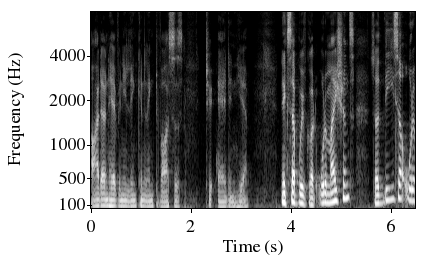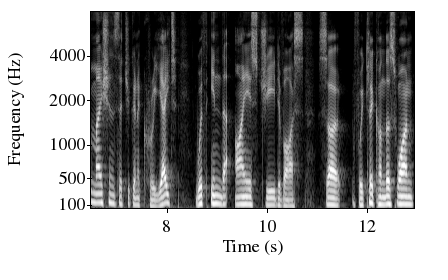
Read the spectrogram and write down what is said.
I don't have any LinknLink devices to add in here. Next up, we've got automations. So these are automations that you're going to create within the ISG device. So if we click on this one,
